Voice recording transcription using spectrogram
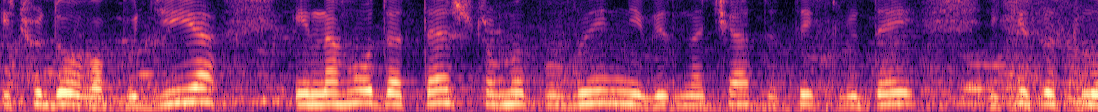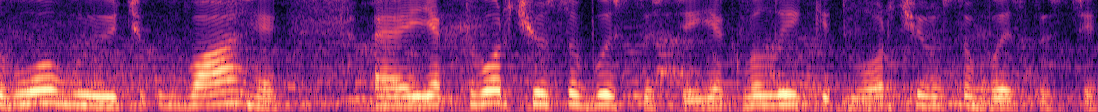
і чудова подія, і нагода те, що ми повинні відзначати тих людей, які заслуговують уваги е, як творчі особистості, як великі творчі особистості.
